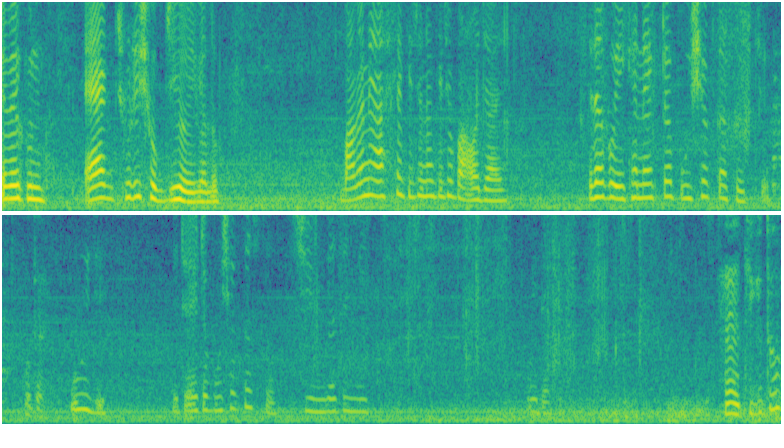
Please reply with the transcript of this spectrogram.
এ দেখুন এক ঝুড়ি সবজি হয়ে গেল। বাগানে আসলে কিছু না কিছু পাওয়া যায়। এ দেখো এখানে একটা পুঁইশাক গাছ হচ্ছে। কোথায়? ওই যে এটা এটা পুঁইশাক গাছ তো? শিম গাছের নিচ। ওই দেখো। হ্যাঁ ঠিকই তো।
